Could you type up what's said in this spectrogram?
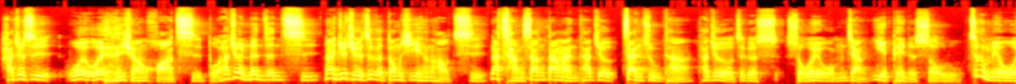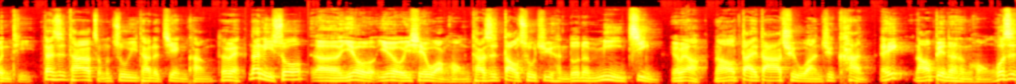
他就是我，也我也很喜欢滑吃播，他就很认真吃，那你就觉得这个东西很好吃。那厂商当然他就赞助他，他就有这个所谓我们讲业配的收入，这个没有问题。但是他要怎么注意他的健康，对不对？那你说，呃，也有也有一些网红，他是到处去很多的秘境，有没有？然后带大家去玩去看，哎，然后变得很红，或是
